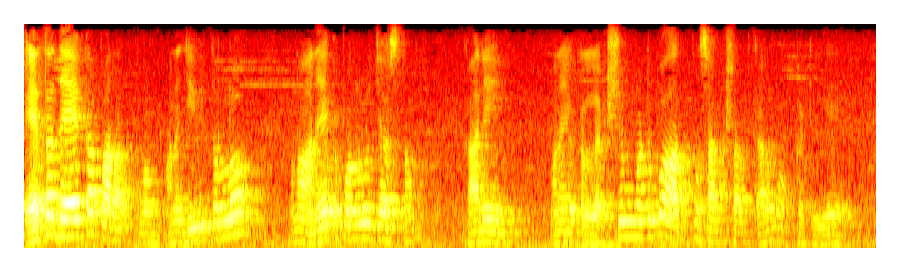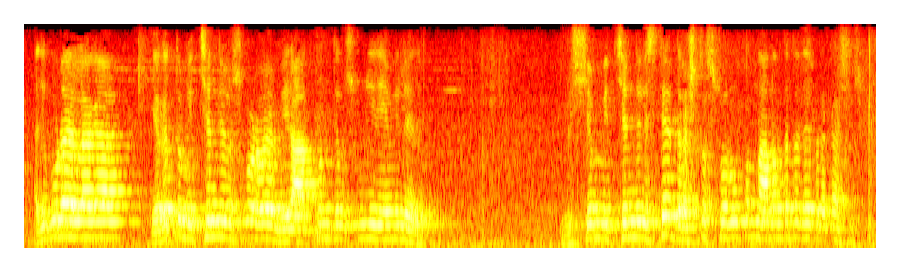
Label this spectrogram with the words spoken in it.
ఏతదేక పరత్వం మన జీవితంలో మనం అనేక పనులు చేస్తాం కానీ మన యొక్క లక్ష్యం మటుకు ఆత్మ సాక్షాత్కారం ఒక్కటియే. అది కూడా ఎలాగా జగత్తు మిథ్యం తెలుసుకోవడమే మీరు ఆత్మను తెలుసుకునేది ఏమీ లేదు. దృశ్యం మిథ్యం తెలిస్తే ద్రష్ట స్వరూపం దానంతటదే ప్రకాశిస్తుంది.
